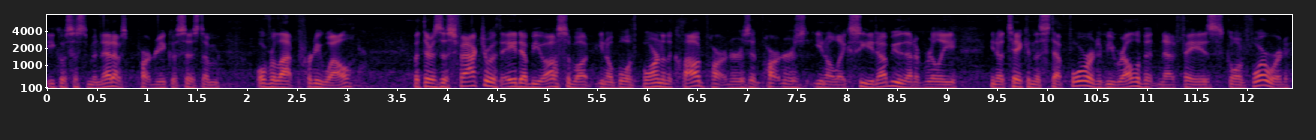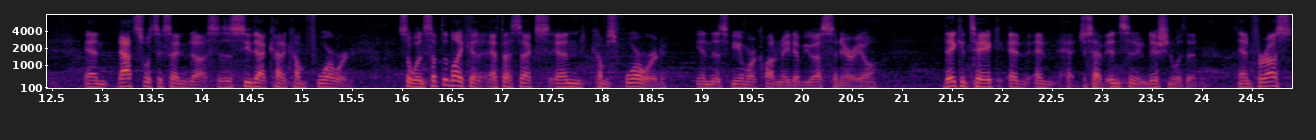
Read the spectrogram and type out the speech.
ecosystem and NetApp's partner ecosystem overlap pretty well. Yeah. But there's this factor with AWS about you know, both born in the cloud partners and partners you know, like CDW that have really you know, taken the step forward to be relevant in that phase going forward. And that's what's exciting to us, is to see that kind of come forward. So when something like an FSxN comes forward in this VMware Cloud and AWS scenario, they can take and, and just have instant ignition with it. And for us,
